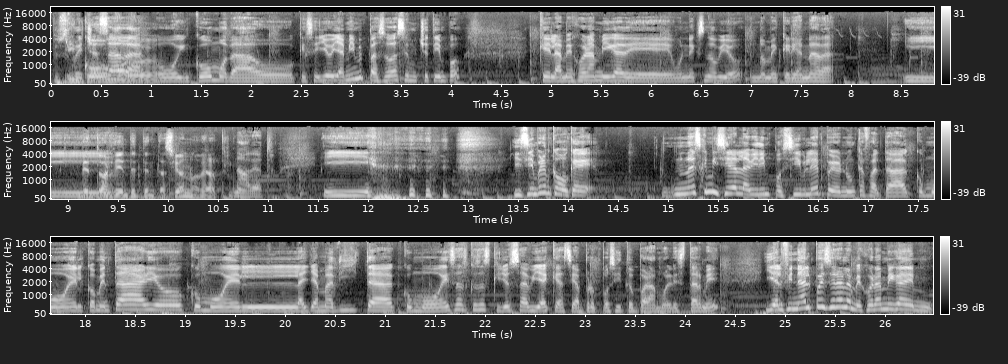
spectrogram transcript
pues, rechazada o incómoda o qué sé yo. Y a mí me pasó hace mucho tiempo que la mejor amiga de un exnovio no me quería nada. Y... ¿De tu ardiente tentación o de otro? No, de otro. Y, y siempre como que, no es que me hiciera la vida imposible, pero nunca faltaba como el comentario, como el, la llamadita, como esas cosas que yo sabía que hacía a propósito para molestarme. Y al final pues era la mejor amiga de,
